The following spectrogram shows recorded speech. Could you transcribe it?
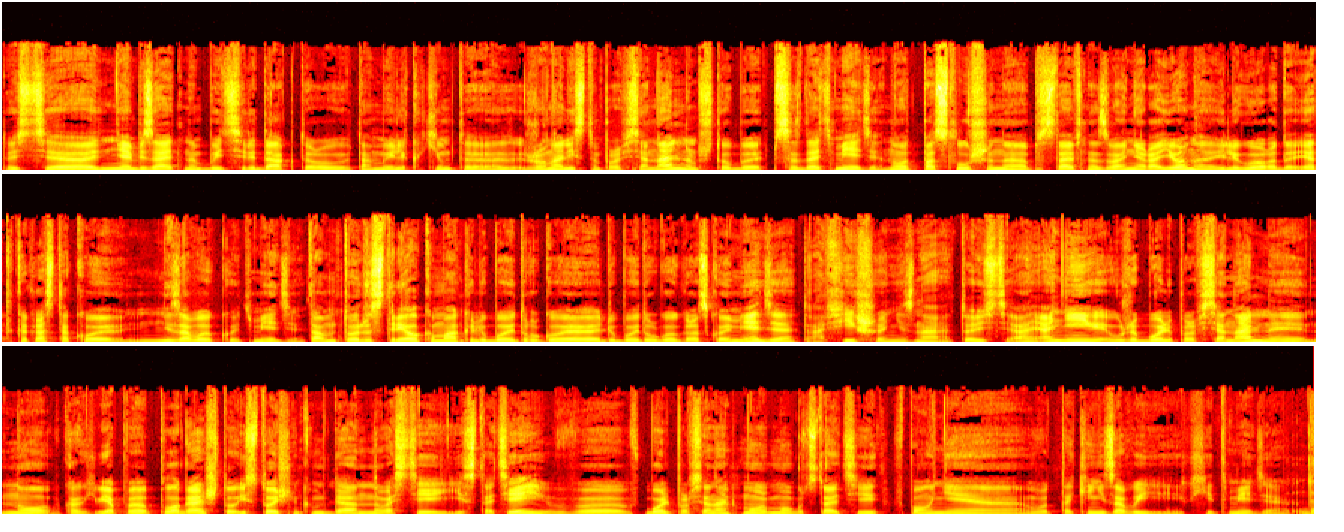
То есть э, не обязательно быть редактору там, или каким-то журналистом профессиональным, чтобы создать медиа. Но вот подслушано, поставив название района или города, это как раз такое низовое какое-то медиа. Там тот же Стрелка, Мак и любое другое, любое другое городское медиа, афиша, не знаю. То есть а, они уже более профессиональные, но как я полагаю, что источником для новостей и статей в, в более профессиональных могут стать и вполне вот такие низовые какие-то медиа. Да,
